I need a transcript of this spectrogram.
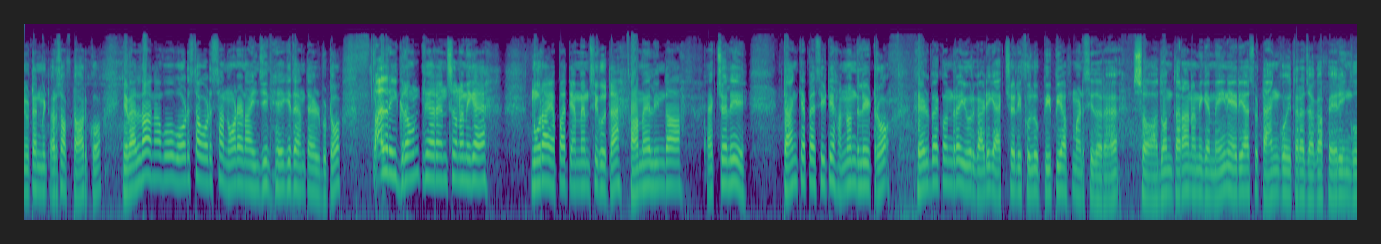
ನ್ಯೂಟನ್ ಮೀಟರ್ಸ್ ಆಫ್ ಟಾರ್ಕು ಇವೆಲ್ಲ ನಾವು ಓಡಿಸ್ತಾ ಓಡಿಸ್ತಾ ನೋಡೋಣ ಇಂಜಿನ್ ಹೇಗಿದೆ ಅಂತ ಹೇಳ್ಬಿಟ್ಟು. ಆದರೆ ಈ ಗ್ರೌಂಡ್ ಕ್ಲಿಯರೆನ್ಸು ನಮಗೆ ನೂರ ಎಪ್ಪತ್ತು ಎಂ ಎಂ ಸಿಗುತ್ತೆ. ಆಮೇಲಿಂದ ಆ್ಯಕ್ಚುಲಿ ಟ್ಯಾಂಕ್ ಕೆಪಾಸಿಟಿ ಹನ್ನೊಂದು ಲೀಟ್ರು. ಹೇಳಬೇಕು ಅಂದರೆ ಇವ್ರ ಗಾಡಿಗೆ actually full P P F ಮಾಡಿಸಿದ್ದಾರೆ ಸೊ ಅದೊಂಥರ ನಮಗೆ ಮೇಯ್ನ್ ಏರಿಯಾಸು ಟ್ಯಾಂಕು ಈ ಥರ ಜಾಗ ಫೇರಿಂಗು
